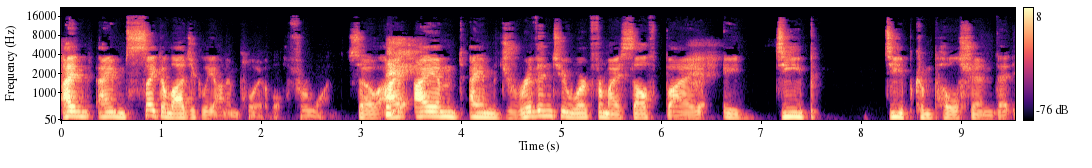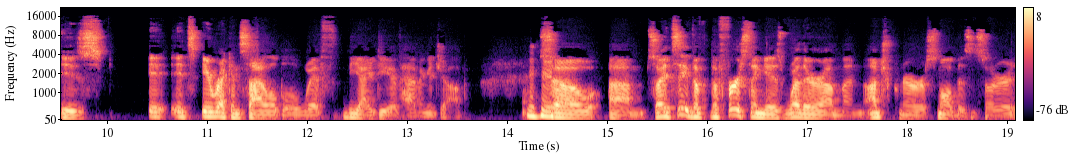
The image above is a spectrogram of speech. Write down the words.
I'm I'm psychologically unemployable for one. So I, I am I am driven to work for myself by a deep, deep compulsion that is it, it's irreconcilable with the idea of having a job. Mm-hmm. So, um, so I'd say the, the first thing is whether I'm an entrepreneur or a small business owner.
